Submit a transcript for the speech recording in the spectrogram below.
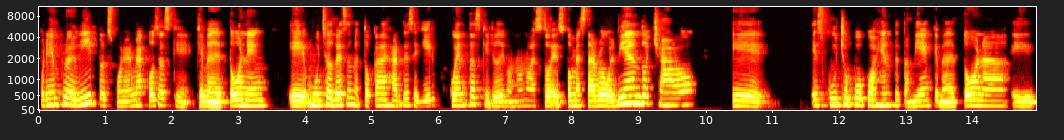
Por ejemplo, evito exponerme a cosas que, que me detonen. Eh, muchas veces me toca dejar de seguir cuentas que yo digo, no, no, esto, esto me está revolviendo, chao. Eh, escucho poco a gente también que me detona. Eh,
